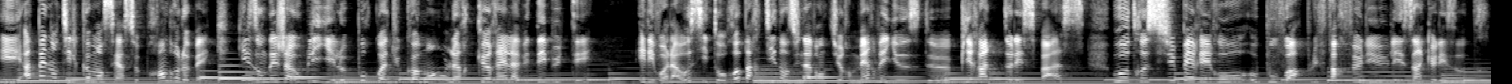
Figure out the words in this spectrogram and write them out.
et à peine ont-ils commencé à se prendre le bec qu'ils ont déjà oublié le pourquoi du comment leur querelle avait débuté, et les voilà aussitôt repartis dans une aventure merveilleuse de pirates de l'espace ou autres super-héros au pouvoir plus farfelu les uns que les autres.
